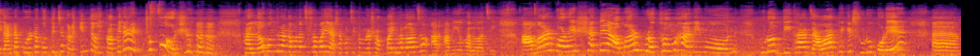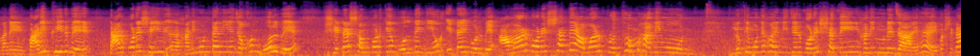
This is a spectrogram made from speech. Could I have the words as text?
এই গানটা পুরোটা করতে ইচ্ছা করে, কিন্তু ওই কপিরাইট ঠুকুস হ্যালো বন্ধুরা, কেমন আছো সবাই? আশা করছি তোমরা সবাই ভালো আছো আর আমিও ভালো আছি। আমার বরের সাথে আমার প্রথম হানিমুন পুরো দীঘা যাওয়া থেকে শুরু করে মানে বাড়ি ফিরবে, তারপরে সেই হানিমুনটা নিয়ে যখন বলবে, সেটার সম্পর্কে বলতে গিয়েও এটাই বলবে, আমার বরের সাথে আমার প্রথম হানিমুন লোকে মনে হয় নিজের বরের সাথেই হানিমুনে যায় হ্যাঁ এবার সেটা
